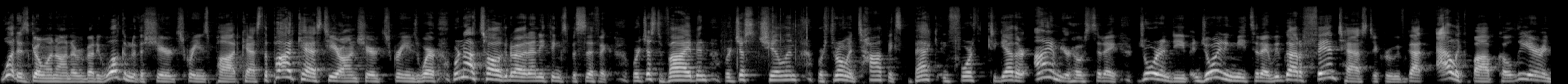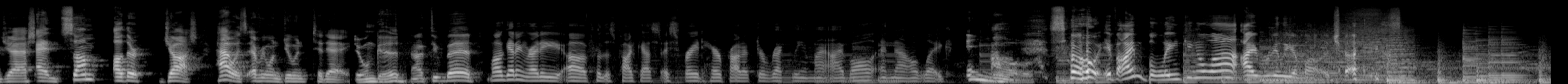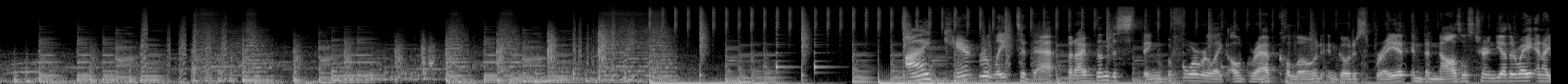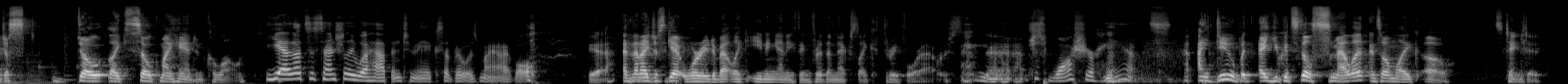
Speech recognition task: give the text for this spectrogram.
What is going on, everybody? Welcome to the Shared Screens podcast, the podcast here on Shared Screens where we're not talking about anything specific. We're just vibing, we're just chilling, we're throwing topics back and forth together. I am your host today, Jordan Deep, and joining me today, we've got a fantastic crew. We've got Alec Bobko, Lee Aaron Jash, and some other Josh. How is everyone doing today? Doing good. Not too bad. While getting ready uh, for this podcast, I sprayed hair product directly in my eyeball, and now like, Oh, so if I'm blinking a lot, I really apologize. I can't relate to that, but I've done this thing before where like I'll grab cologne and go to spray it, and the nozzles turn the other way, and I just don't like soak my hand in cologne. Yeah, that's essentially what happened to me, except it was my eyeball. Yeah, and then I just get worried about like eating anything for the next like three four hours. Just wash your hands. I do, but uh, you could still smell it, and so I'm like, oh, it's tainted.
